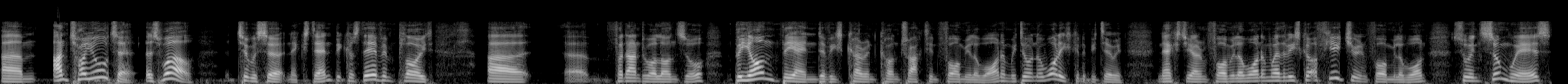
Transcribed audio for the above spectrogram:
Um, and Toyota as well, to a certain extent, because they've employed uh, uh, Fernando Alonso beyond the end of his current contract in Formula One, and we don't know what he's going to be doing next year in Formula One and whether he's got a future in Formula One. So, in some ways,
